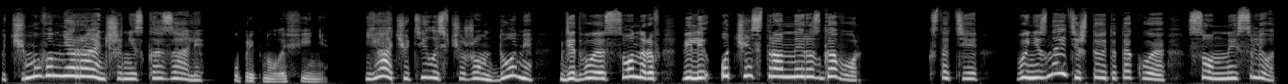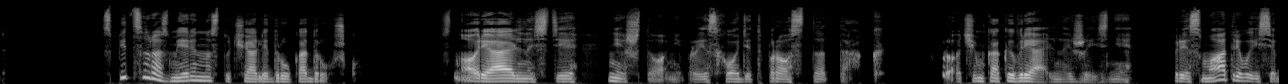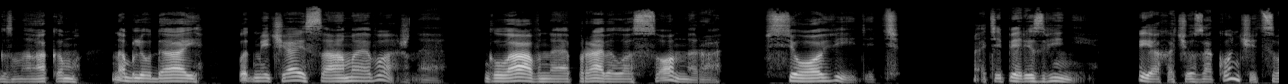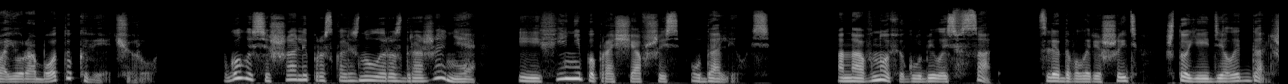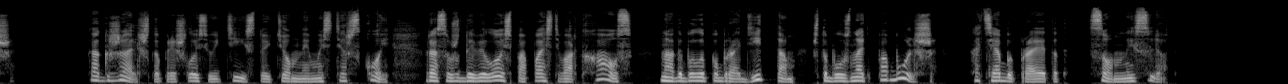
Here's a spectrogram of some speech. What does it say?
«Почему вы мне раньше не сказали?» — упрекнула Фини. «Я очутилась в чужом доме, где двое соноров вели очень странный разговор. Кстати, вы не знаете, что это такое сонный слет?» Спицы размеренно стучали друг о дружку. «Сно реальности ничто не происходит просто так. Впрочем, как и в реальной жизни. Присматривайся к знакам, наблюдай, подмечай самое важное. Главное правило Соннера — все видеть. А теперь извини, я хочу закончить свою работу к вечеру». В голосе Шали проскользнуло раздражение, и Фини, попрощавшись, удалилась. Она вновь углубилась в сад. Следовало решить, что ей делать дальше. Как жаль, что пришлось уйти из той темной мастерской. Раз уж довелось попасть в артхаус, надо было побродить там, чтобы узнать побольше, хотя бы про этот сонный слет.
